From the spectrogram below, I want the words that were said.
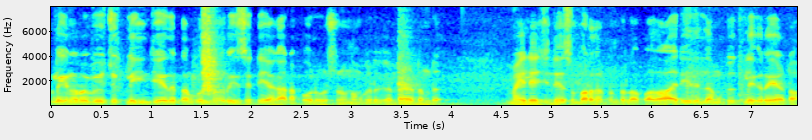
ക്ലീനർ ഉപയോഗിച്ച് ക്ലീൻ ചെയ്തിട്ട് നമുക്കൊന്ന് റീസെറ്റ് ചെയ്യാം. കാരണം പൊല്യൂഷനും നമുക്ക് എടുക്കേണ്ടതായിട്ടുണ്ട്. മൈലേജിന്റെ ദിവസം പറഞ്ഞിട്ടുണ്ടല്ലോ. അപ്പോൾ അത് ആ രീതിയിൽ നമുക്ക് ക്ലിയർ ചെയ്യാം കേട്ടോ.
